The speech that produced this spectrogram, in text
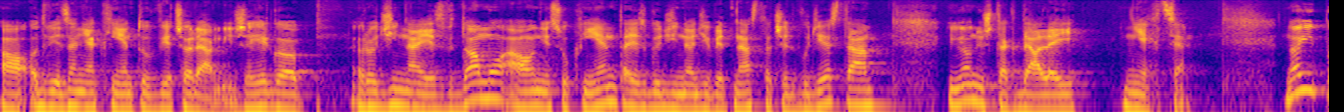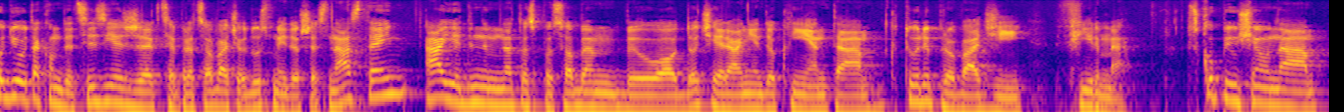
odwiedzania klientów wieczorami, że jego rodzina jest w domu, a on jest u klienta, jest godzina 19 czy 20 i on już tak dalej nie chce. No i podjął taką decyzję, że chce pracować od 8 do 16, a jedynym na to sposobem było docieranie do klienta, który prowadzi firmę. Skupił się na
